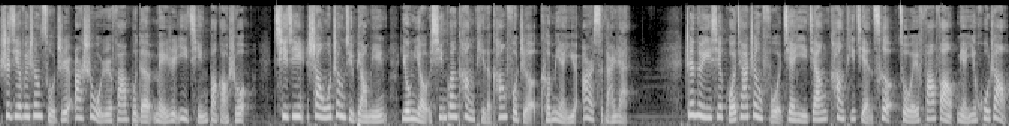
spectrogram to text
世界卫生组织二十五日发布的每日疫情报告说，迄今尚无证据表明拥有新冠抗体的康复者可免于二次感染。针对一些国家政府建议将抗体检测作为发放免疫护照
